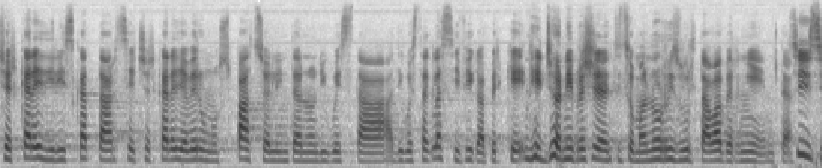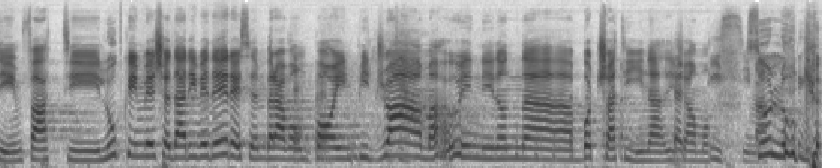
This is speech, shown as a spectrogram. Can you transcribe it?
cercare di riscattarsi e cercare di avere uno spazio all'interno di questa, di questa classifica perché nei giorni precedenti insomma non risultava per niente. Sì sì infatti look invece da rivedere sembrava Sempre. un po' in pigiama quindi non eh, bocciatina diciamo. Sul look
